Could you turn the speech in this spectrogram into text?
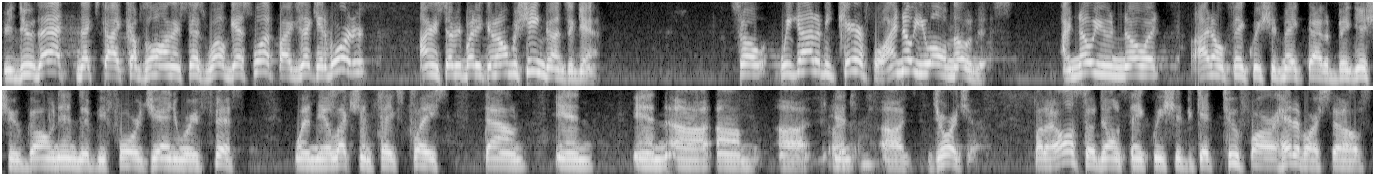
If you do that, next guy comes along and says, Well, guess what? By executive order, to say everybody can own machine guns again. So we got to be careful. I know you all know this. I know you know it I don't think we should make that a big issue going into before January 5th when the election takes place down in in uh, um, uh, in uh, Georgia. But I also don't think we should get too far ahead of ourselves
